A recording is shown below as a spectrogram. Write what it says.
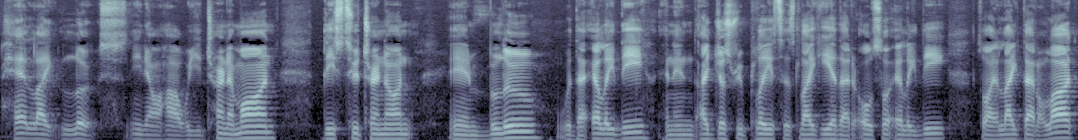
headlight looks. You know how when you turn them on, these two turn on in blue with the LED, and then I just replaced this light here that also LED. So I like that a lot.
